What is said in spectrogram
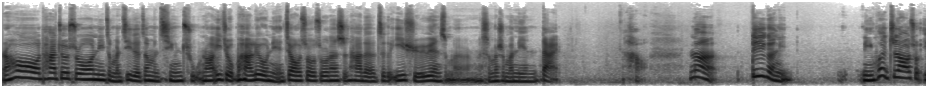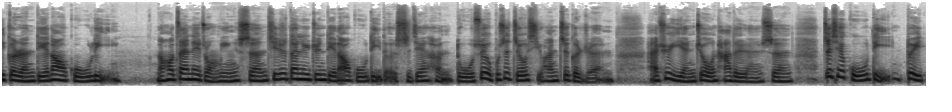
然后他就说：“你怎么记得这么清楚？”然后一九八六年，教授说那是他的这个医学院什么什么什么年代。好，那第一个你你会知道说一个人跌到谷底，然后在那种名声，其实邓丽君跌到谷底的时间很多，所以我不是只有喜欢这个人，还去研究他的人生。这些谷底对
